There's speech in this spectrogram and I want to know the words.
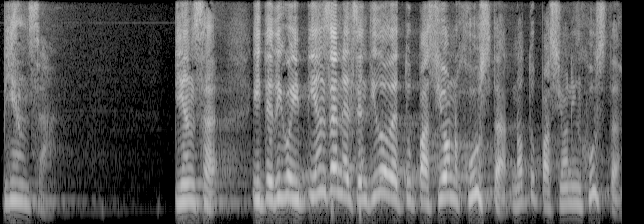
piensa. Piensa, y te digo, y piensa en el sentido de tu pasión justa, no tu pasión injusta.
